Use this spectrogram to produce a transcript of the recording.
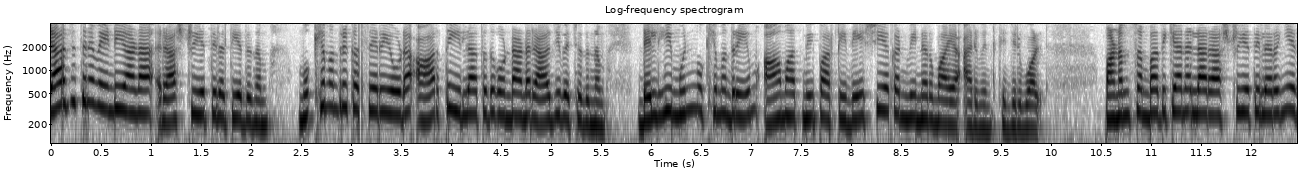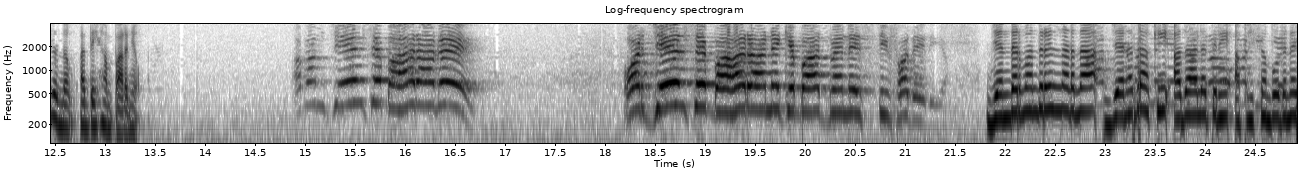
രാജ്യത്തിനു വേണ്ടിയാണ് രാഷ്ട്രീയത്തിലെത്തിയതെന്നും മുഖ്യമന്ത്രി കസേരയോട് ആർത്തിയില്ലാത്തതുകൊണ്ടാണ് രാജിവെച്ചതെന്നും ഡൽഹി മുൻ മുഖ്യമന്ത്രിയും ആം ആദ്മി പാർട്ടി ദേശീയ കൺവീനറുമായ അരവിന്ദ് കെജ്രിവാൾ. പണം സമ്പാദിക്കാനല്ല രാഷ്ട്രീയത്തിലിറങ്ങിയതെന്നും അദ്ദേഹം പറഞ്ഞു. ജന്തർ മന്ദറിൽ നടന്ന ജനതാക്കി അദാലത്തിനെ അഭിസംബോധന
